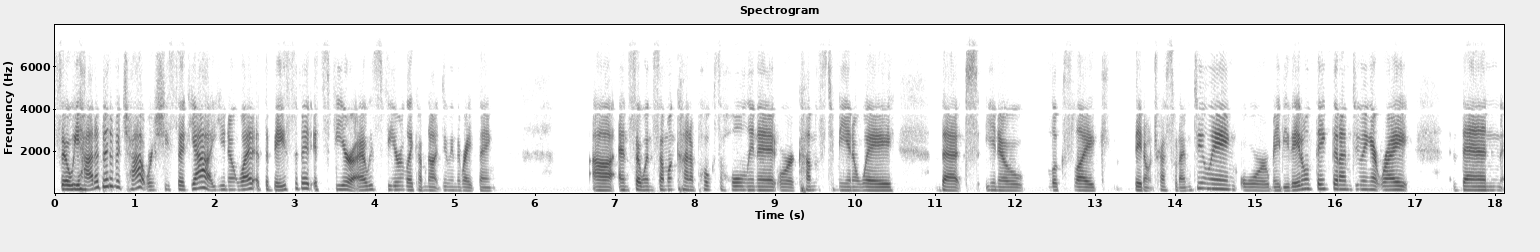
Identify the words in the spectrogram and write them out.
So we had a bit of a chat where she said, "Yeah, you know what? At the base of it, it's fear. I always fear like I'm not doing the right thing." Uh, and so when someone kind of pokes a hole in it or comes to me in a way that you know looks like they don't trust what I'm doing, or maybe they don't think that I'm doing it right, then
